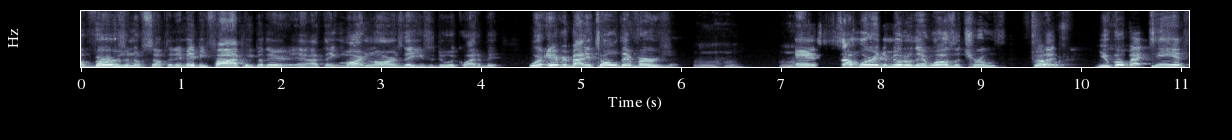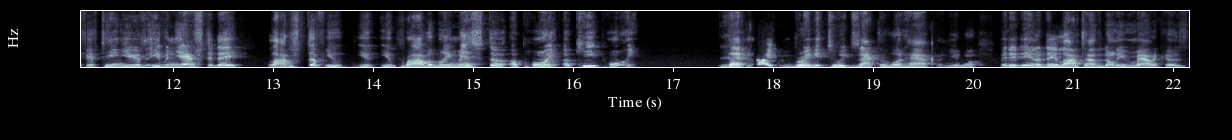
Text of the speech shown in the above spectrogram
a version of something. There may be five people there. I think Martin Lawrence, they used to do it quite a bit, where everybody told their version. Mm-hmm. Mm-hmm. And somewhere in the middle, there was a truth. Somewhere. But you go back 10, 15 years, even yesterday, a lot of stuff you you you probably missed a, a point, a key point yeah. that might bring it to exactly what happened, you know. But at the end of the day, a lot of times it don't even matter because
